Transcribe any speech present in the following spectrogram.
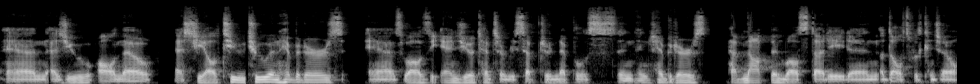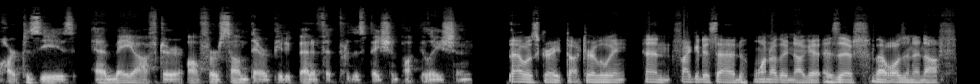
And as you all know, SGLT2 inhibitors, as well as the angiotensin receptor neprilysin inhibitors, have not been well studied in adults with congenital heart disease and may offer some therapeutic benefit for this patient population. That was great, Dr. Lui. And if I could just add one other nugget, as if that wasn't enough.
